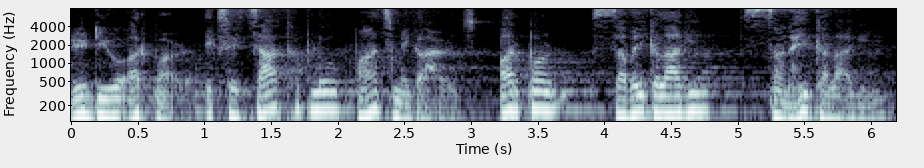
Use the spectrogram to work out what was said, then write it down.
रेडियो अर्पण एक सौ सात थप्लो पाँच मेगा हर्ज अर्पण लगी लागि का लागि।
